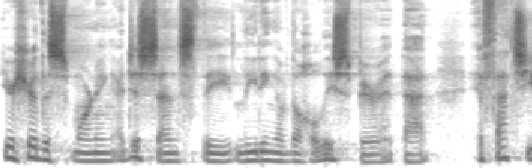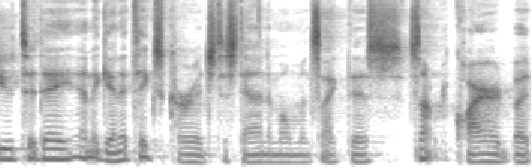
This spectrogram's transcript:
you're here this morning, I just sense the leading of the Holy Spirit that if that's you today, and again, it takes courage to stand in moments like this. It's not required, but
